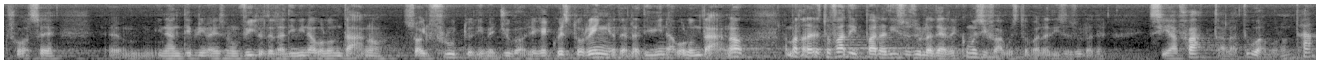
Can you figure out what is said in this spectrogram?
forse Ehm, in anteprima, io sono un figlio della divina volontà, no? so il frutto di Meggiugorie, che è questo regno della divina volontà. No? La Madonna ha detto fate il paradiso sulla terra. E come si fa questo paradiso sulla terra? Sia fatta la tua volontà,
